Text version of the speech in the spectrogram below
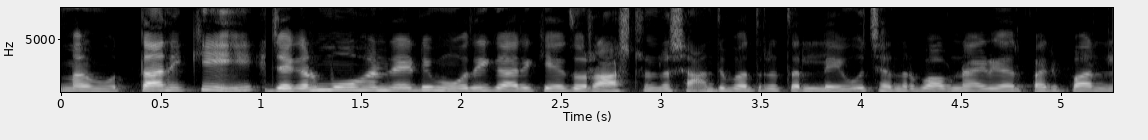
మరి మొత్తానికి జగన్మోహన్ రెడ్డి మోదీ గారికి ఏదో రాష్ట్రంలో శాంతి భద్రతలు లేవు చంద్రబాబు నాయుడు గారి పరిపాలన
